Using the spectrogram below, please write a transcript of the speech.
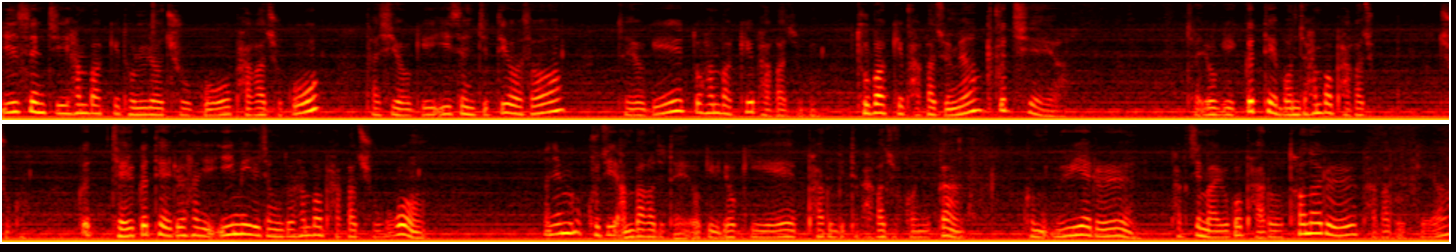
1cm 한 바퀴 돌려주고 박아주고 다시 여기 2cm 띄워서 자 여기 또 한 바퀴 박아주고 두 바퀴 박아주면 끝이에요. 자 여기 끝에 먼저 한번 박아주고 끝 제일 끝에를 한 2mm 정도 한번 박아주고 아니면 뭐 굳이 안 박아도 돼요. 여기 여기에 바로 밑에 박아줄 거니까 그럼 위에를 박지 말고 바로 터널을 박아 볼게요.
